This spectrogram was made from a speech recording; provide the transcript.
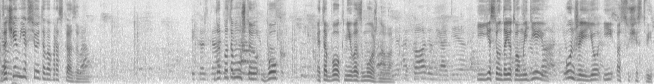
Зачем я все это вам рассказываю? Да потому что Бог — это Бог невозможного. И если Он дает вам идею, Он же ее и осуществит.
